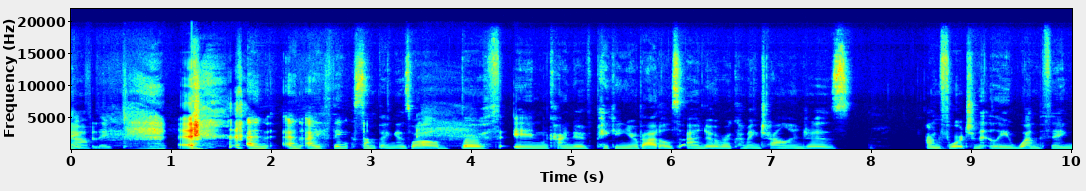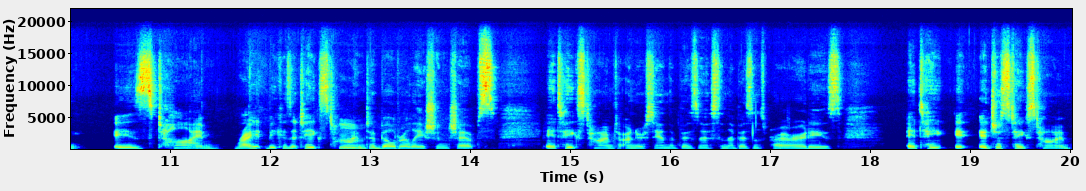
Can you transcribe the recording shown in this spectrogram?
Hopefully. and and I think something as well, both in kind of picking your battles and overcoming challenges. Unfortunately, one thing is time, right? Because it takes time mm. to build relationships. It takes time to understand the business and the business priorities. It take it, it just takes time.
